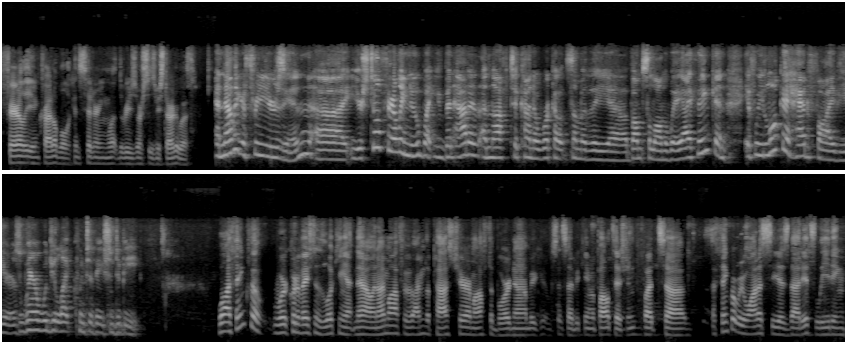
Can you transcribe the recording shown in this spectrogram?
fairly incredible considering what the resources we started with and now that you're three years in, uh, you're still fairly new, but you've been at it enough to kind of work out some of the uh, bumps along the way, I think. And if we look ahead five years, where would you like Quintivation to be? Well, I think that where Quintivation is looking at now, and I'm off of, I'm the past chair, I'm off the board now since I became a politician. But uh, I think what we want to see is that it's leading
